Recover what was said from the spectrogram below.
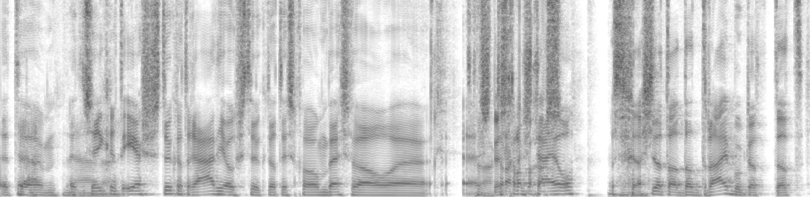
het, um, ja, zeker het eerste stuk, dat radiostuk, dat is gewoon best wel uh, strakke stijl. Als je dat, dat, dat draaiboek, dat, dat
